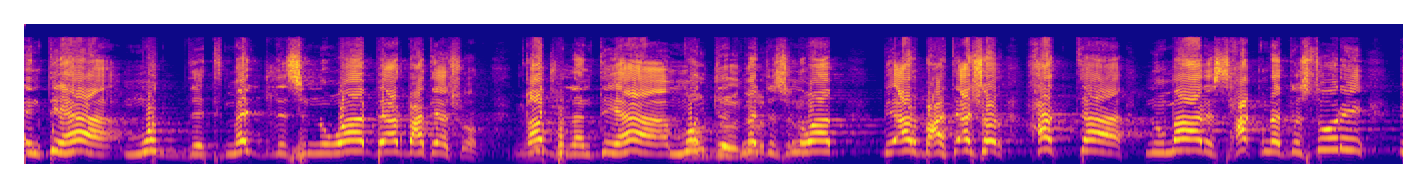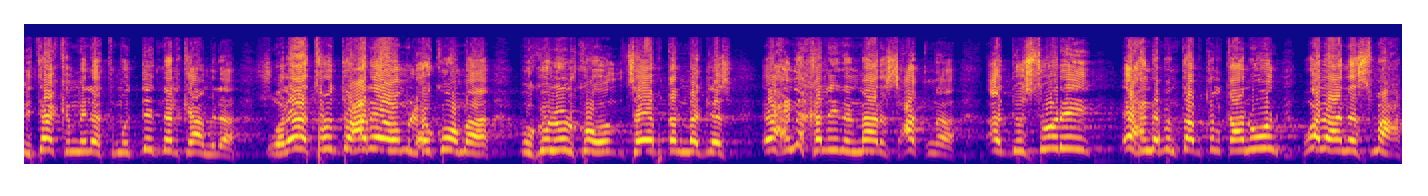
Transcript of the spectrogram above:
انتهاء مدة مجلس النواب بأربعة أشهر. قبل انتهاء مدة مجلس. النواب بأربعة أشهر حتى نمارس حقنا الدستوري بتكملة مدتنا الكاملة. ولا تردوا عليهم الحكومة. ويقولوا لكم سيبقى المجلس. إحنا خلينا نمارس حقنا الدستوري. إحنا بنطبق القانون. ولا نسمح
